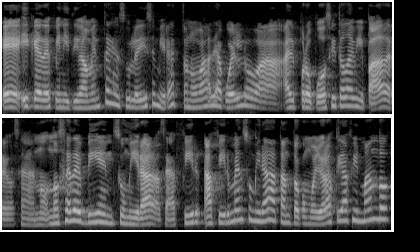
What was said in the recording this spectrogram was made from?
eh, y que definitivamente Jesús le dice, mira, esto no va de acuerdo al propósito de mi Padre, o sea, no, no se desvíen su mirada, o sea, afirmen su mirada tanto como yo la estoy afirmando,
